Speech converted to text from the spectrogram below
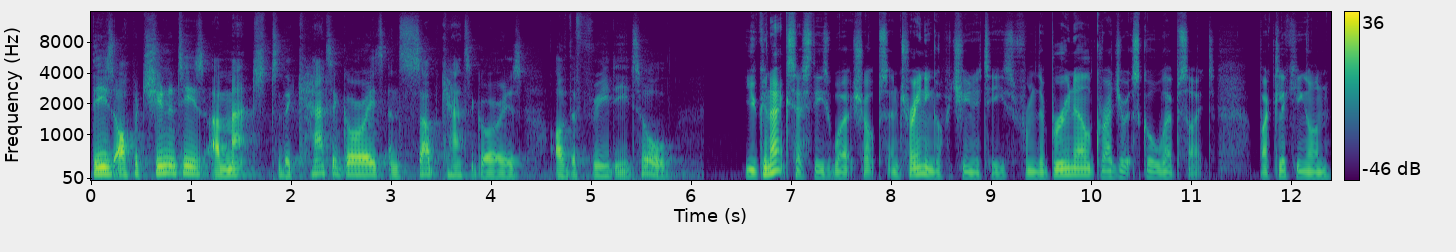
These opportunities are matched to the categories and subcategories of the 3D tool. You can access these workshops and training opportunities from the Brunel Graduate School website by clicking on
